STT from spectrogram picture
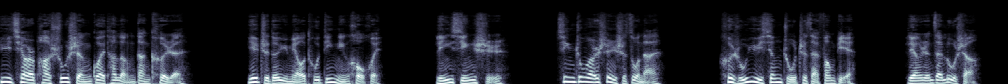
玉倩儿怕叔婶怪他冷淡客人，也只得与苗秃叮咛后会。临行时，金钟儿甚是作难，和如玉相主志在方别。两人在路上。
